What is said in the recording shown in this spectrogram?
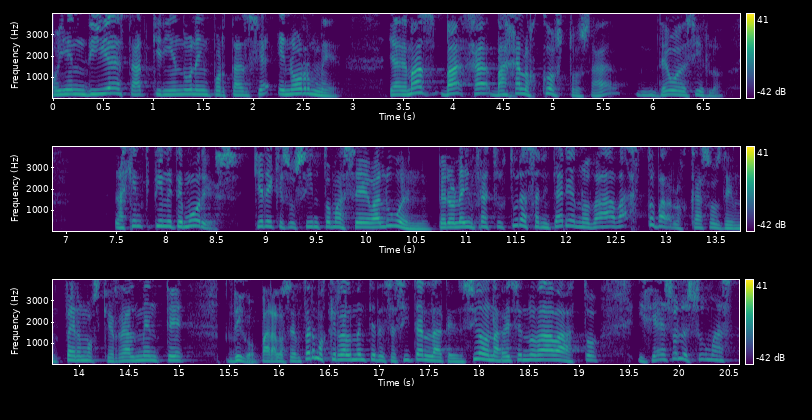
Hoy en día está adquiriendo una importancia enorme y además baja, baja los costos, ¿eh? debo decirlo. La gente tiene temores, quiere que sus síntomas se evalúen, pero la infraestructura sanitaria no da abasto para los casos de enfermos que realmente, digo, para los enfermos que realmente necesitan la atención, a veces no da abasto, y si a eso le sumas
